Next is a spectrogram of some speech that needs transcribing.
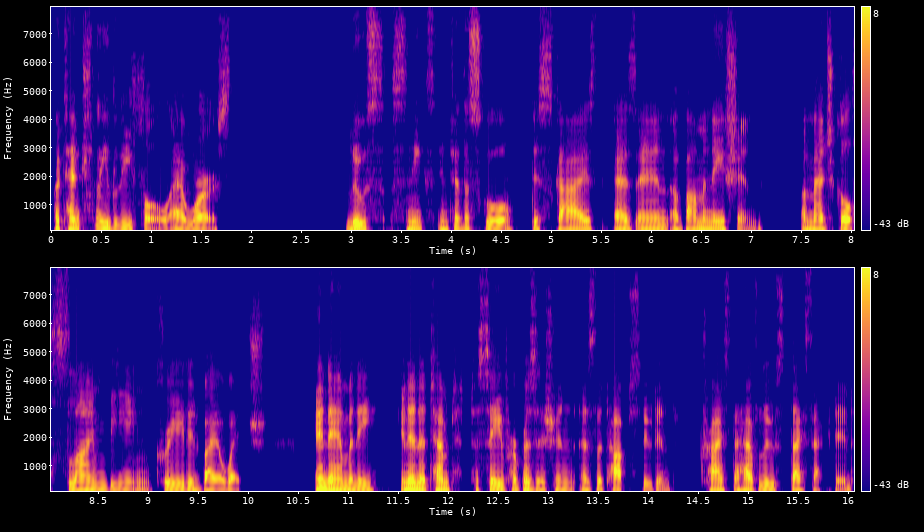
potentially lethal at worst. Luz sneaks into the school disguised as an abomination, a magical slime being created by a witch, and Amity in an attempt to save her position as the top student, tries to have Luz dissected.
